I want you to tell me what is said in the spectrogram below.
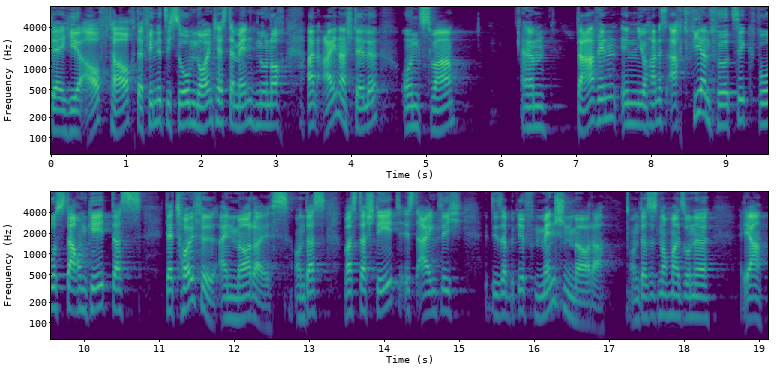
der hier auftaucht, der findet sich so im Neuen Testament nur noch an einer Stelle und zwar ähm, darin in Johannes 8,44, wo es darum geht, dass der Teufel ein Mörder ist. Und das, was da steht, ist eigentlich dieser Begriff Menschenmörder. Und das ist nochmal so eine, ja,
